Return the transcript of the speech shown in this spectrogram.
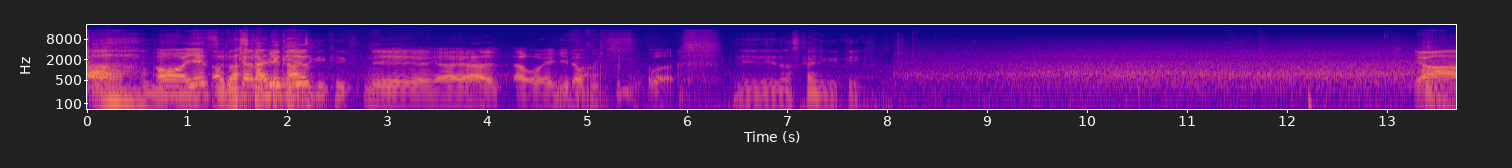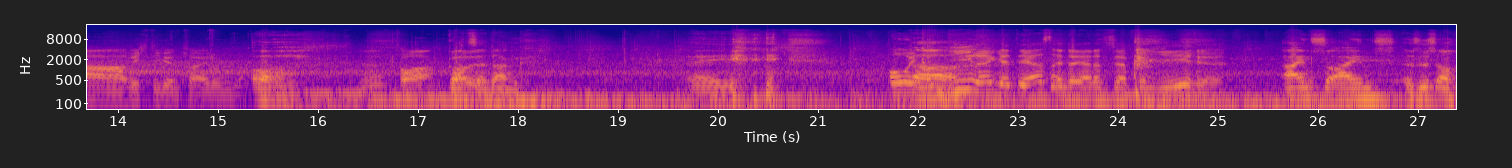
Ah, Mann. Oh, jetzt Aber du hast kann keine mir Karte gekriegt. Nee, ja, ja. Oh, er geht auf mich zu. Aber Nee, nee, du hast keine gekriegt. ja, richtige Entscheidung. Oh, Ne? Tor. Gott Toll. sei Dank. Ey. Oh, ich Ah. komme direkt als Erster hinterher. Das ist ja Premiere. 1 zu 1. Es ist auch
